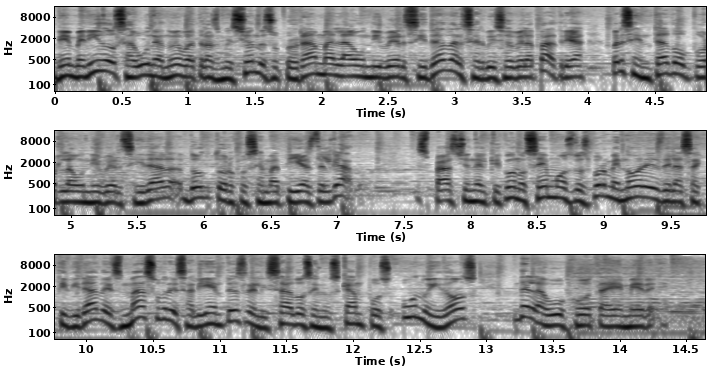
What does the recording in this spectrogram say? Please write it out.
Bienvenidos a una nueva transmisión de su programa La Universidad al Servicio de la Patria, presentado por la Universidad Dr. José Matías Delgado, espacio en el que conocemos los pormenores de las actividades más sobresalientes realizados en los campos 1 y 2 de la UJMD.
